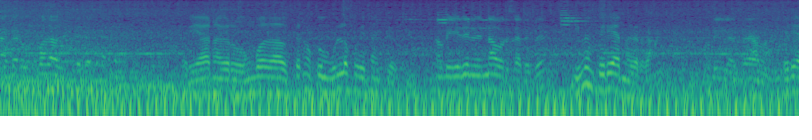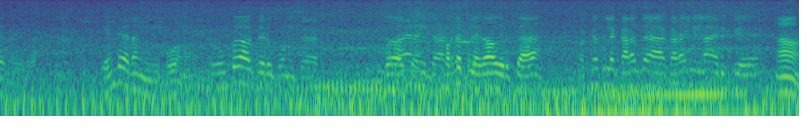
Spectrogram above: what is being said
நகர் ஒன்பதாவது தெரு. பெரியார் நகர் ஒன்பதாவது தெரு. அப்போ உள்ளே போய் தான் கேட்கணும். அப்படி இது என்ன ஒரு சார் இது? இதுவும் பெரியார் நகர் தான். அப்படிங்களா சார்? பெரியார் நகர் தான். எந்த இடம் நீங்கள் போகணும்? ஒன்பதாவது தெரு போகணும் சார். பக்கத்தில் ஏதாவது இருக்கா? பக்கத்தில் கடை கடைகள்லாம் இருக்கு. ஆ.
